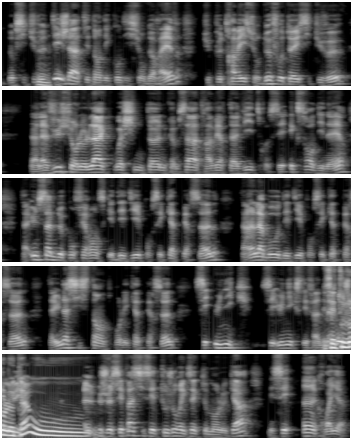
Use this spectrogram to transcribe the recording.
Donc si tu veux, Mm. déjà, tu es dans des conditions de rêve. Tu peux travailler sur deux fauteuils si tu veux. Tu as la vue sur le lac Washington comme ça à travers ta vitre. C'est extraordinaire. Tu as une salle de conférence qui est dédiée pour ces quatre personnes. Tu as un labo dédié pour ces quatre personnes. Tu as une assistante pour les quatre personnes. C'est unique. C'est unique, Stéphane. Et c'est toujours le cas ou euh, Je ne sais pas si c'est toujours exactement le cas, mais c'est incroyable.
